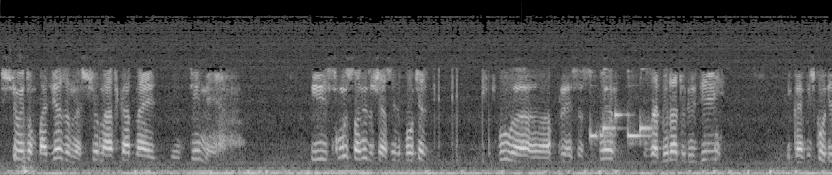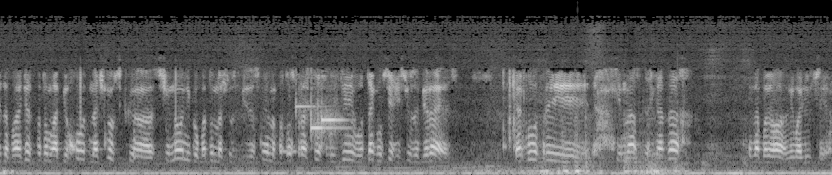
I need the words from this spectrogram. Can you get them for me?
Все это подвязано, все на откатной теме. И смысла нет сейчас, это получается было при СССР забирать людей и конфисковать это пойдет, потом обиход, начнут с, с чиновников, потом начнут с бизнесменов, потом с простых людей, вот так у всех и все забирается. Как было при 17-х годах, когда была революция.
